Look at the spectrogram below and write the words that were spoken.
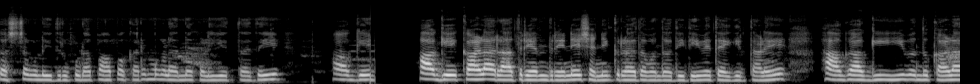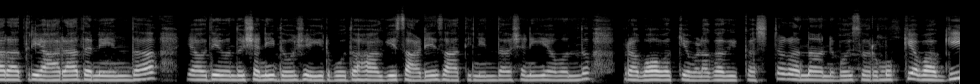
ಕಷ್ಟಗಳು ಇದ್ದರೂ ಕೂಡ ಪಾಪ ಕರ್ಮಗಳನ್ನು ಕಳೆಯುತ್ತದೆ. ಹಾಗೆ ಹಾಗೆ ಕಾಳರಾತ್ರಿ ಅಂದ್ರೇ ಶನಿ ಗ್ರಹದ ಒಂದು ಅಧಿದೇವತೆ ಆಗಿರ್ತಾಳೆ ಹಾಗಾಗಿ ಈ ಒಂದು ಕಾಳರಾತ್ರಿ ಆರಾಧನೆಯಿಂದ ಯಾವುದೇ ಒಂದು ಶನಿ ದೋಷ ಇರ್ಬೋದು, ಹಾಗೆ ಸಾಡೆ ಸಾತಿನಿಂದ ಶನಿಯ ಒಂದು ಪ್ರಭಾವಕ್ಕೆ ಒಳಗಾಗಿ ಕಷ್ಟಗಳನ್ನು ಅನುಭವಿಸೋರು ಮುಖ್ಯವಾಗಿ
